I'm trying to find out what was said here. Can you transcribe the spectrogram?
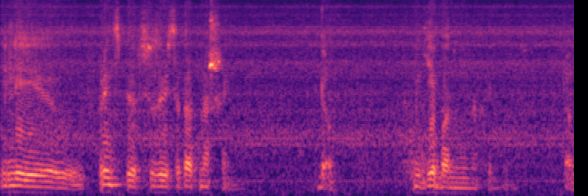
Или, в принципе, все зависит от отношений, Да. где бы оно ни находилось. да.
